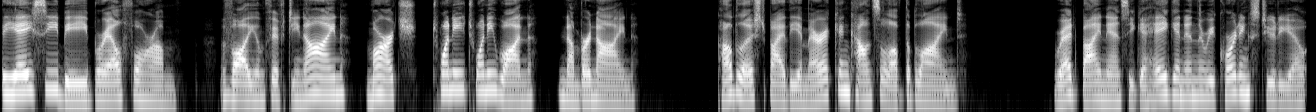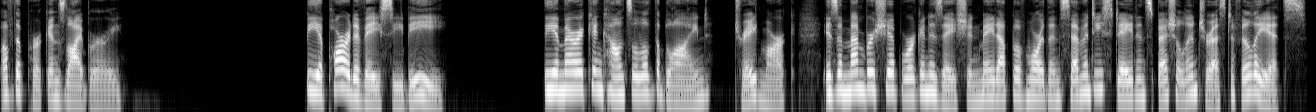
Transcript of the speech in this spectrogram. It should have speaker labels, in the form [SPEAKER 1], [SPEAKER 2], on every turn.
[SPEAKER 1] The ACB Braille Forum, Volume 59, March 2021, Number 9. Published by the American Council of the Blind. Read by Nancy Gahagan in the recording studio of the Perkins Library. Be a part of ACB. The American Council of the Blind, trademark, is a membership organization made up of more than 70 state and special interest affiliates.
